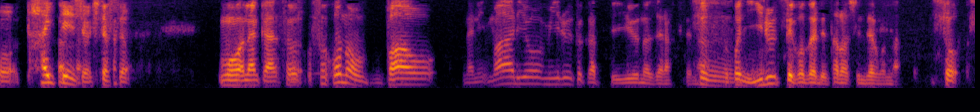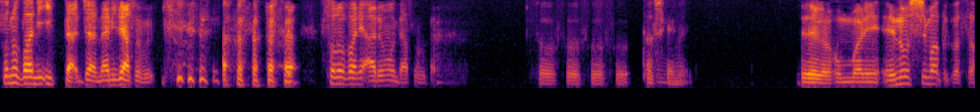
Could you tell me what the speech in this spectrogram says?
もう、ハイテンションひたすら。もうなんかそ、そこの場を、何周りを見るとかっていうのじゃなくてなそうそうそこにいるってことで楽しんでるもんな。そう、その場に行った。じゃあ何で遊ぶ？その場にあるもんで遊ぶから。そうそうそうそう。確かに。でだからほんまに江ノ島とかさ、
